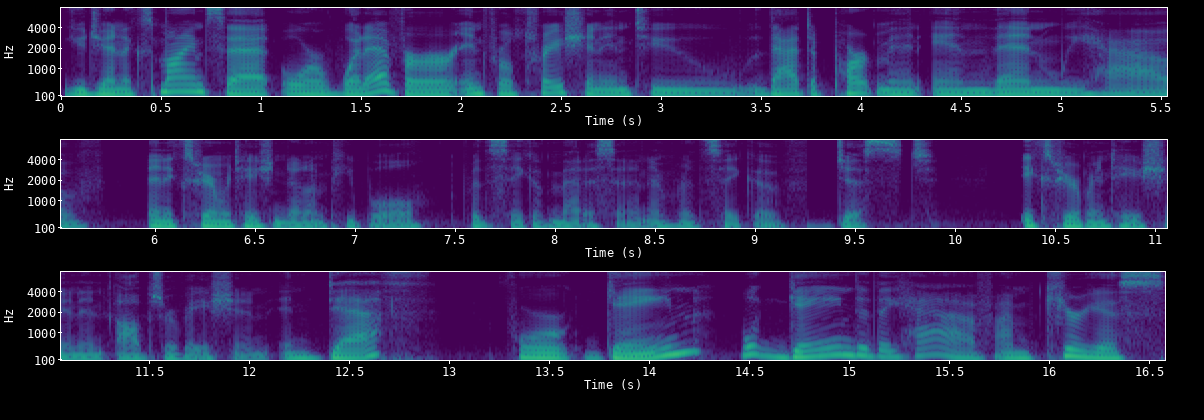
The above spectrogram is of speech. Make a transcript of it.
eugenics mindset or whatever infiltration into that department. And then we have an experimentation done on people for the sake of medicine and for the sake of just experimentation and observation and death for gain. What gain did they have? I'm curious.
